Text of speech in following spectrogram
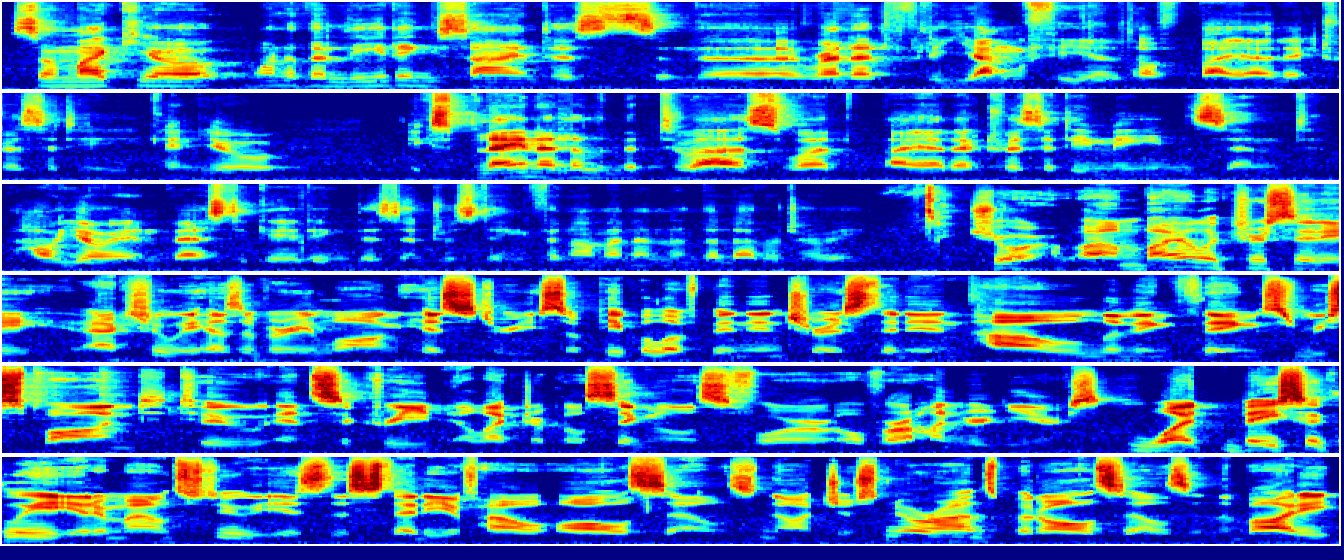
So, Mike, you're one of the leading scientists in the relatively young field of bioelectricity. Can you explain a little bit to us what bioelectricity means and how you're investigating this interesting phenomenon in the laboratory? Sure. Um, bioelectricity actually has a very long history. So people have been interested in how living things respond to and secrete electrical signals for over 100 years. What basically it amounts to is the study of how all cells, not just neurons, but all cells in the body,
